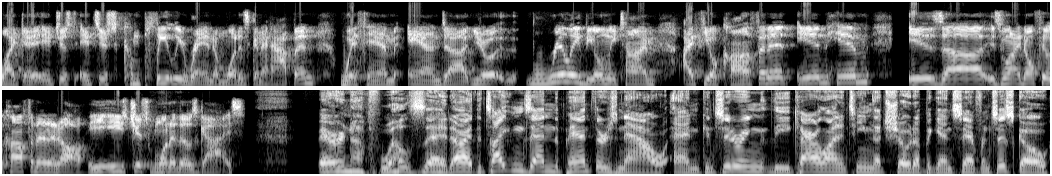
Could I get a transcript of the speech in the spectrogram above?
Like it, it just, it's just completely random what is going to happen with him. And uh, you know, really, the only time I feel confident in him is uh, is when I don't feel confident at all. He, he's just one of those guys. Fair enough. Well said. All right, the Titans and the Panthers now, and considering the Carolina team that showed up against San Francisco,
